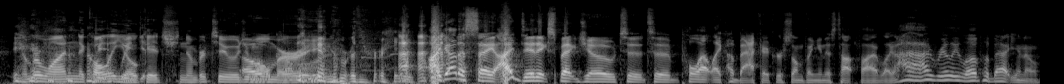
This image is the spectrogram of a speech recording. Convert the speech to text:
Number one, Nikola I mean, Jokic. Get... Number two, Jamal oh, Murray. number three. I gotta say, I did expect Joe to to pull out like Habakkuk or something in his top five. Like, ah, I really love Habakkuk. You know,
